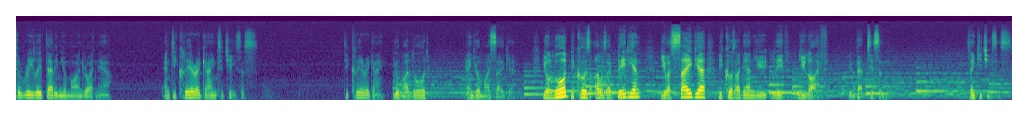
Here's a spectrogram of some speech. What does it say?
to relive that in your mind right now and declare again to Jesus. Declare again, You're my Lord and you're my Savior. You're Lord because I was obedient. You are Savior because I now new, live new life in baptism. Thank you, Jesus.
